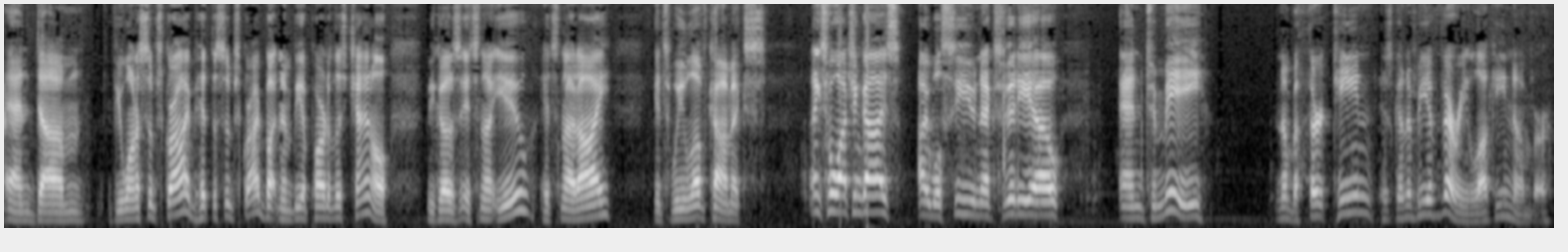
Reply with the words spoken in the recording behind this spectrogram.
And um, if you want to subscribe, hit the subscribe button and be a part of this channel because it's not you, it's not I, it's We Love Comics. Thanks for watching, guys. I will see you next video. And to me, number 13 is going to be a very lucky number.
